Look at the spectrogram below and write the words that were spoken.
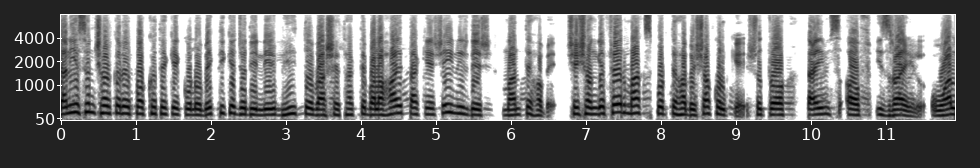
জানিয়েছেন সরকারের পক্ষ থেকে কোনো ব্যক্তিকে যদি নির্ভীত বাসে থাকতে বলা হয়, তাকে সেই নির্দেশ মানতে হবে। সেই সঙ্গে ফের মাস্ক পরতে হবে সকলকে, সূত্র times of Israel, wall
